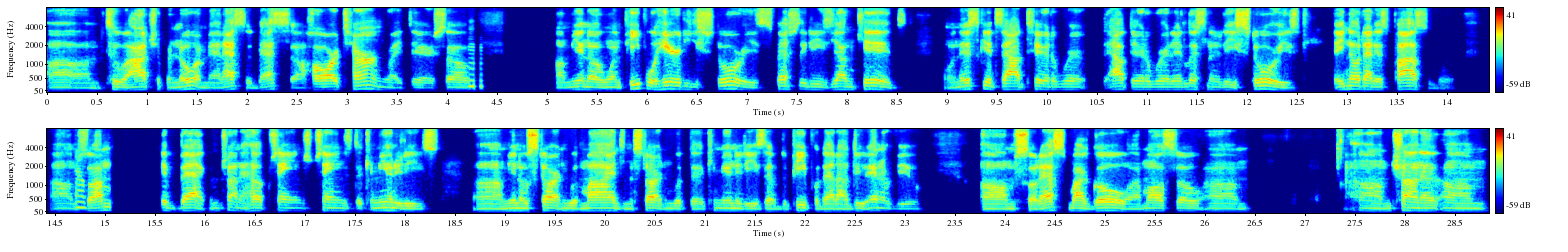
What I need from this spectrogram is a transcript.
um, to an entrepreneur. Man, that's a that's a hard turn right there. So, mm-hmm. um, you know, when people hear these stories, especially these young kids, when this gets out there to where out there to where they're listening to these stories, they know that it's possible. Um, okay. So I'm get back. I'm trying to help change change the communities. Um, you know, starting with minds and starting with the communities of the people that I do interview. Um, so that's my goal. I'm also um, um, trying to um,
